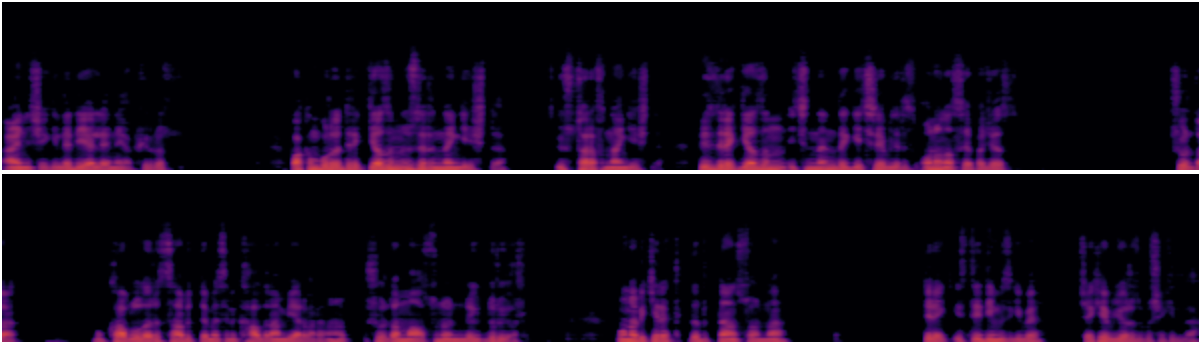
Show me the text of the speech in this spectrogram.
aynı şekilde diğerlerine yapıyoruz. Bakın burada direkt yazının üzerinden geçti. Üst tarafından geçti. Biz direkt yazının içinden de geçirebiliriz. Onu nasıl yapacağız? Şurada bu kabloları sabitlemesini kaldıran bir yer var. Şurada mouse'un önünde duruyor. Buna bir kere tıkladıktan sonra direkt istediğimiz gibi çekebiliyoruz bu şekilde.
